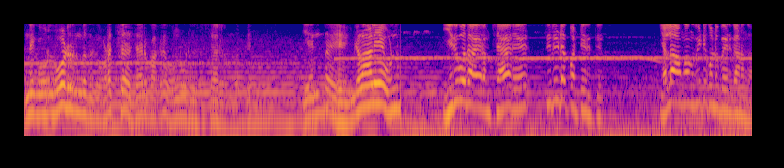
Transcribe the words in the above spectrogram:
இன்னைக்கு ஒரு லோடு இருக்கும்போதுக்கு உடைச்ச சேர் பார்க்குற ஒரு லோடு சேர் இருக்கும்போதுக்கு எந்த எங்களாலேயே ஒன்றும் இருபதாயிரம் சேரு திருடப்பட்டிருக்கு. எல்லாம் அவங்க அவங்க வீட்டுக்கு கொண்டு போயிருக்கானுங்க.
